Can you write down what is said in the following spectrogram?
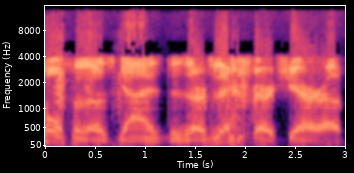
both of those guys deserve their fair share of,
